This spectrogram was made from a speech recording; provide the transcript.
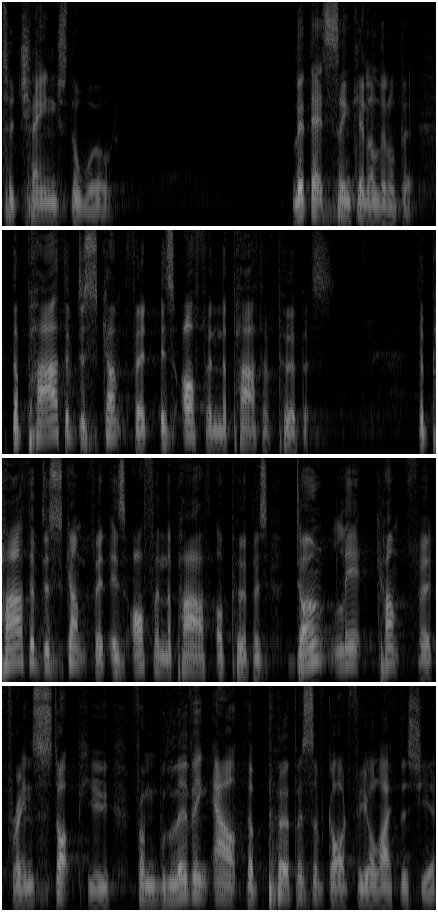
to change the world. Let that sink in a little bit. The path of discomfort is often the path of purpose. The path of discomfort is often the path of purpose. Don't let comfort, friends, stop you from living out the purpose of God for your life this year.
